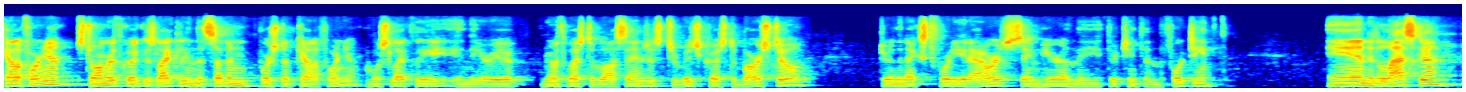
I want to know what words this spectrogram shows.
California, strong earthquake is likely in the southern portion of California, most likely in the area northwest of Los Angeles to Ridgecrest to Barstow during the next 48 hours. Same here on the 13th and the 14th. And in Alaska,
